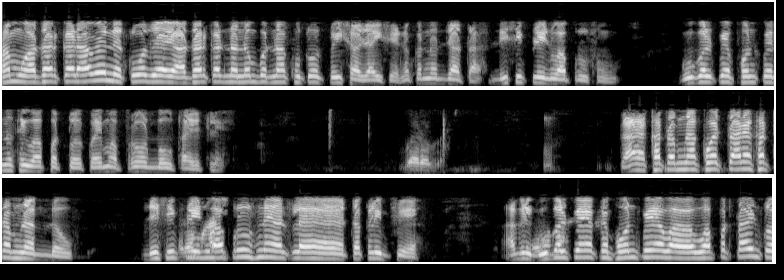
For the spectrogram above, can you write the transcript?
સામું આધાર કાર્ડ આવે ને તો જ આધાર કાર્ડના નંબર નાખું તો જ પૈસા જાય છે. નકર નથી જતા. ડિસિપ્લિન વાપરું છું ગૂગલ પે ફોન પે નથી વાપરતો કોઈ એમાં ફ્રોડ બહુ થાય એટલે. બરોબર. તારે ખાતામાં નાખવા હોય તારે ખતરનાક દઉં. ડિસિપ્લિન વાપરું છું ને એટલે તકલીફ છે. આગળ ગૂગલ પે કે ફોન પે વાપરતા હોય ને તો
